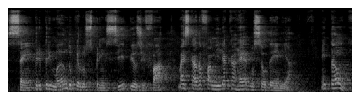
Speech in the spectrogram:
sempre primando pelos princípios de Fá, mas cada família carrega o seu DNA. Então,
